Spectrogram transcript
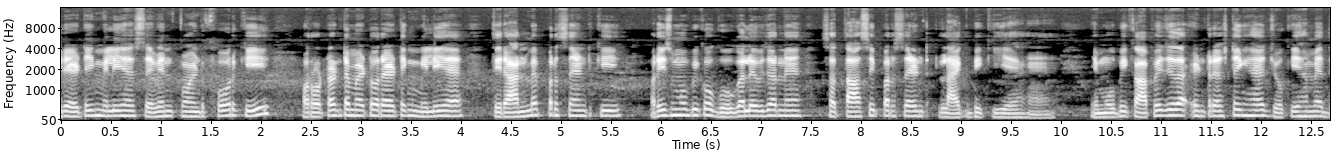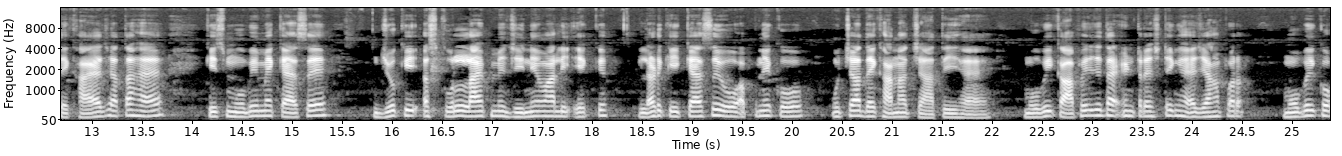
रेटिंग मिली है सेवन पॉइंट फोर की और रोटन टमेटो रेटिंग मिली है तिरानवे परसेंट की और इस मूवी को गूगल यूज़र ने सतासी परसेंट लाइक भी किए हैं। ये मूवी काफ़ी ज़्यादा इंटरेस्टिंग है जो कि हमें दिखाया जाता है कि इस मूवी में कैसे जो कि स्कूल लाइफ में जीने वाली एक लड़की कैसे वो अपने को ऊँचा दिखाना चाहती है। मूवी काफ़ी ज़्यादा इंटरेस्टिंग है, जहाँ पर मूवी को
